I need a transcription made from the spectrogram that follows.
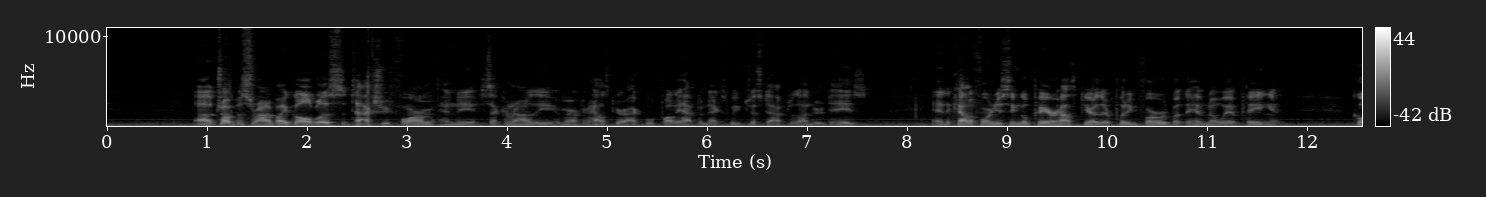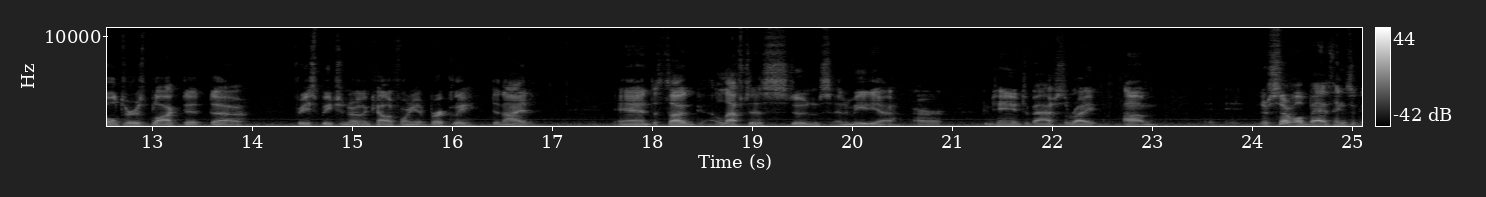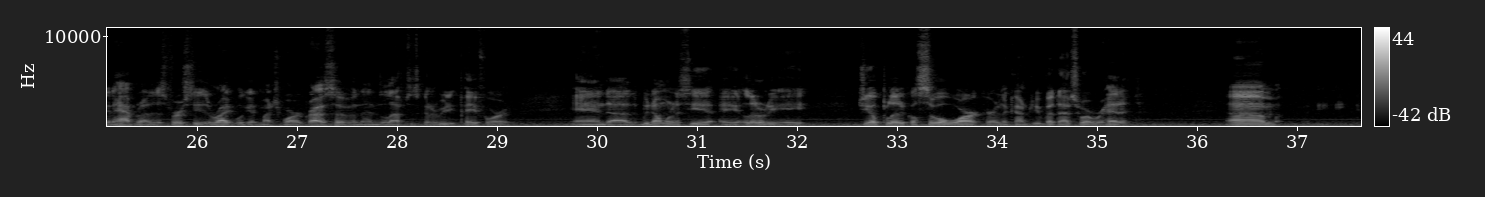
Uh, Trump is surrounded by globalists. The tax reform and the second round of the American Health Care Act will probably happen next week, just after the 100 days. And the California single payer health care they're putting forward, but they have no way of paying it. Coulter is blocked at uh, free speech in Northern California at Berkeley, denied. And the thug leftist students and media are continuing to bash the right. Um, there's several bad things that can happen out of this. Firstly, the right will get much more aggressive, and then the left is going to really pay for it. And uh, we don't want to see a, a, literally a geopolitical civil war occur in the country, but that's where we're headed. Um,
